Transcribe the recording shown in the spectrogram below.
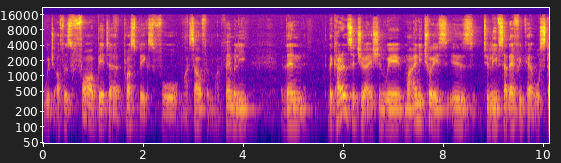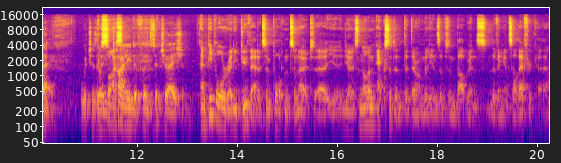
which offers far better prospects for myself and my family than the current situation where my only choice is to leave South Africa or stay, which is an Precisely. entirely different situation. And people already do that. It's important to note. Uh, you, you, know, it's not an accident that there are millions of Zimbabweans living in South Africa.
